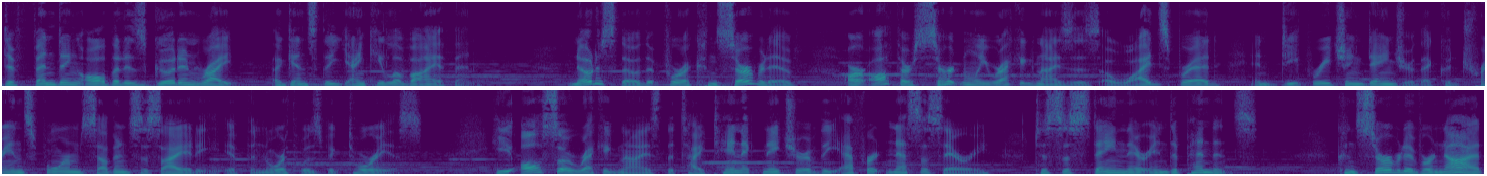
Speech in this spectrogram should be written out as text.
defending all that is good and right against the Yankee Leviathan. Notice, though, that for a conservative, our author certainly recognizes a widespread and deep reaching danger that could transform Southern society if the North was victorious. He also recognized the titanic nature of the effort necessary to sustain their independence. Conservative or not,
